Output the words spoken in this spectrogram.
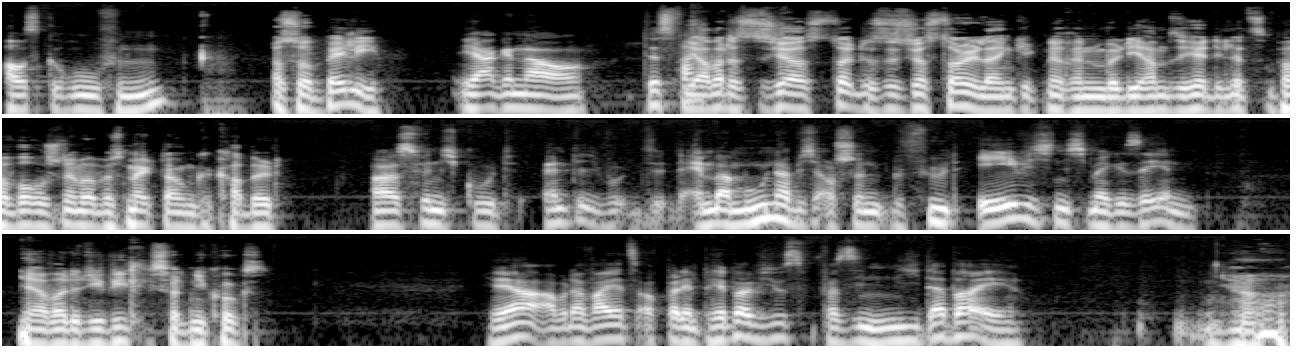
ausgerufen. Achso, Bailey. Ja, genau. Das Ja, aber das ist ja, das ist ja Storyline-Gegnerin, weil die haben sich ja die letzten paar Wochen schon immer bei SmackDown gekabbelt. aber das finde ich gut. Endlich, Ember Moon habe ich auch schon gefühlt ewig nicht mehr gesehen. Ja, weil du die Weeklies halt nie guckst. Ja, aber da war jetzt auch bei den Pay-Per-Views, war sie nie dabei. Ja.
